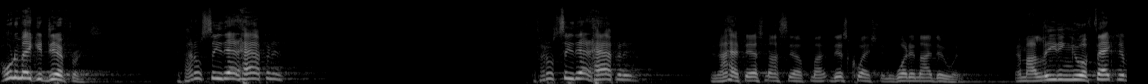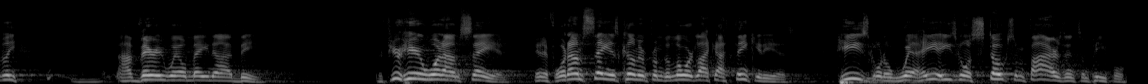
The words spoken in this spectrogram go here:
I want to make a difference. If I don't see that happening, if I don't see that happening, then I have to ask myself my, this question What am I doing? Am I leading you effectively? I very well may not be. But if you're hearing what I'm saying, and if what I'm saying is coming from the Lord like I think it is, He's going to he, He's going to stoke some fires in some people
